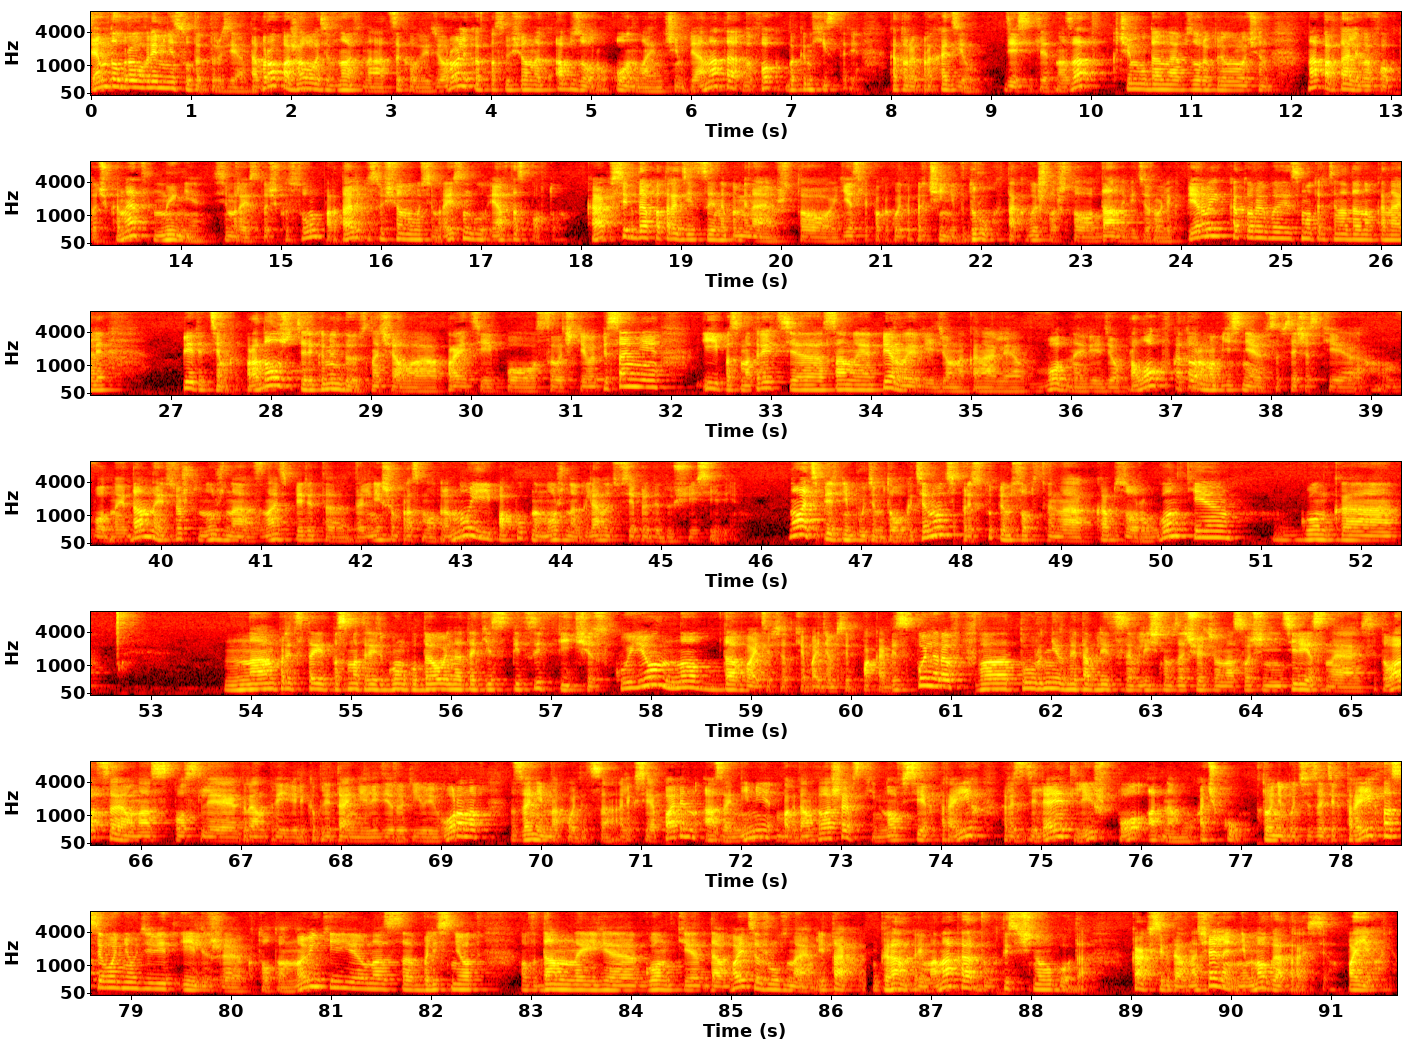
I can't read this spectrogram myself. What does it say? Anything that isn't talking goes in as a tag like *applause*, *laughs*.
Всем доброго времени суток, друзья! Добро пожаловать вновь на цикл видеороликов, посвященных обзору онлайн-чемпионата VFOG Backend History, который проходил 10 лет назад, к чему данный обзор и приурочен, на портале vfog.net, ныне simrace.su, портале, посвященному симрейсингу и автоспорту. Как всегда по традиции напоминаю, что если по какой-то причине вдруг так вышло, что данный видеоролик первый, который вы смотрите на данном канале, Перед тем, как продолжить, рекомендую сначала пройти по ссылочке в описании и посмотреть э, самое первое видео на канале, вводное видео пролог, в котором объясняются всяческие вводные данные, все, что нужно знать перед э, дальнейшим просмотром. Ну и попутно можно глянуть все предыдущие серии. Ну а теперь не будем долго тянуть, приступим, собственно, к обзору гонки. Гонка нам предстоит посмотреть гонку довольно-таки специфическую, но давайте все-таки обойдемся пока без спойлеров. В турнирной таблице в личном зачете у нас очень интересная ситуация. У нас после Гран-при Великобритании лидирует Юрий Воронов, за ним находится Алексей Апарин, а за ними Богдан Калашевский. Но всех троих разделяет лишь по одному очку. Кто-нибудь из этих троих нас сегодня удивит, или же кто-то новенький у нас блеснет в данной э, гонке, давайте же узнаем. Итак, Гран-при Монако 2000 года. Как всегда в начале, немного о трассе. Поехали!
